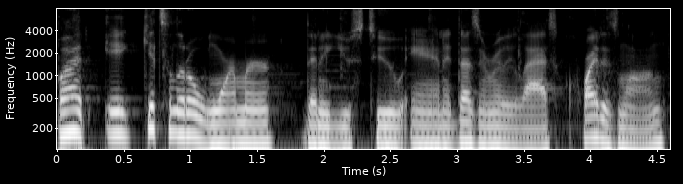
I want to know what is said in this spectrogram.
but it gets a little warmer than it used to and it doesn't really last quite as long.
